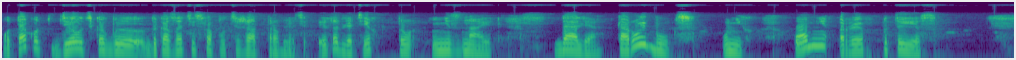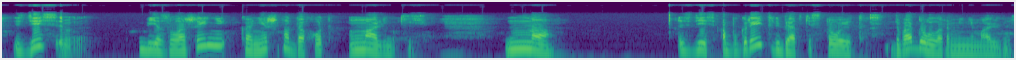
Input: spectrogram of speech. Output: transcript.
Вот так вот делать, как бы доказательства платежа отправлять. Это для тех, кто не знает. Далее, второй букс у них Omni Ref PTS. Здесь без вложений, конечно, доход маленький. Но здесь апгрейд, ребятки, стоит 2 доллара минимальный.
